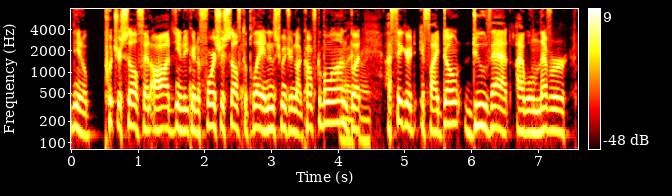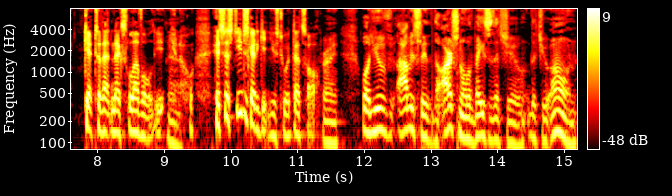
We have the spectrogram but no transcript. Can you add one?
you know put yourself at odds. You know, you're going to force yourself to play an instrument you're not comfortable on. Right, but right. I figured if I don't do that, I will never get to that next level. You, you know, it's just you just got to get used to it. That's all. Right. Well, you've obviously the arsenal of bases that you that you own.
